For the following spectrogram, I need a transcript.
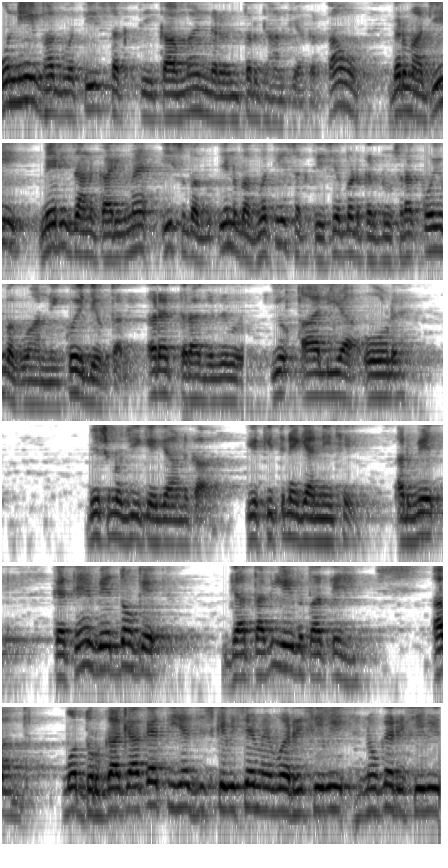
उन्हीं भगवती शक्ति का मैं निरंतर ध्यान किया करता हूँ। ब्रह्मा जी मेरी जानकारी में इस भग, इन भगवती शक्ति से बढ़कर दूसरा कोई भगवान नहीं कोई देवता नहीं। अरे तरह यो आलिया ओढ़ विष्णु जी के ज्ञान का ये कितने ज्ञानी थे। और वेद कहते हैं वेदों के ज्ञाता भी यही बताते हैं। अब वो दुर्गा क्या कहती है, जिसके विषय में वह ऋषि भी नो के ऋषि भी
